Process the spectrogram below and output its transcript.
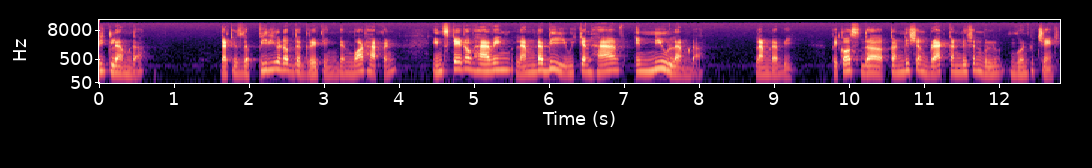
big lambda that is the period of the grating then what happened instead of having lambda b we can have a new lambda lambda b because the condition Bragg condition will going to change.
